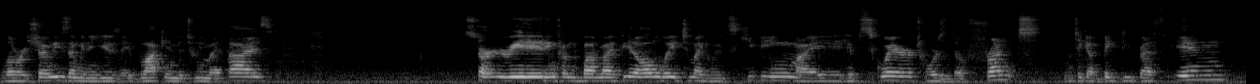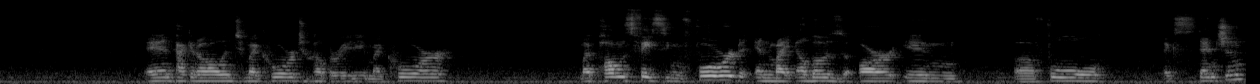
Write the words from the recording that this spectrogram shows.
lower extremities, I'm gonna use a block in between my thighs. Start radiating from the bottom of my feet all the way to my glutes, keeping my hips square towards the front. And take a big deep breath in and pack it all into my core to help irradiate my core. My palms facing forward and my elbows are in uh, full extension.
